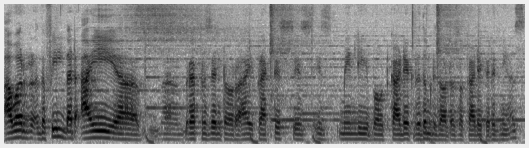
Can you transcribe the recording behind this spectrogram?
our the field that I uh, uh, represent or I practice is, is mainly about cardiac rhythm disorders or cardiac arrhythmias.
